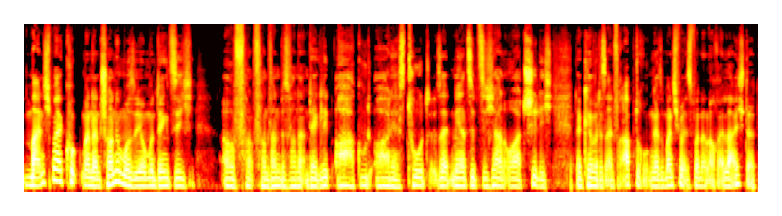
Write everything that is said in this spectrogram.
manchmal guckt man dann schon im Museum und denkt sich, oh, von, von wann bis wann hat der gelebt? Oh, gut, oh, der ist tot seit mehr als 70 Jahren, oh, chillig. Dann können wir das einfach abdrucken. Also manchmal ist man dann auch erleichtert.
